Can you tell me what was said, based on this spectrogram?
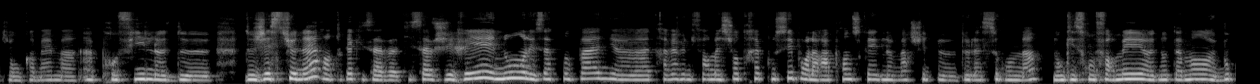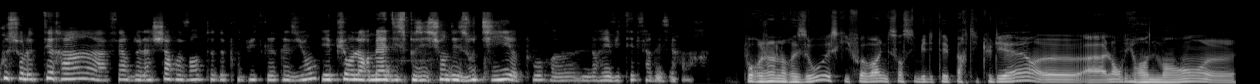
qui ont quand même un, profil de, de gestionnaire, en tout cas qui savent, qui savent gérer. Et nous, on les accompagne à travers une formation très poussée pour leur apprendre ce qu'est le marché de, de la seconde main. Donc, ils seront formés notamment beaucoup sur le terrain à faire de l'achat-revente de produits d'occasion. Et puis, on leur met à disposition des outils pour leur éviter de faire des erreurs. Pour rejoindre le réseau, est-ce qu'il faut avoir une sensibilité particulière euh, à l'environnement euh,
